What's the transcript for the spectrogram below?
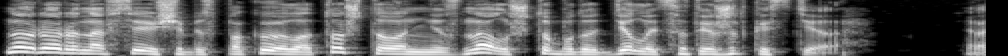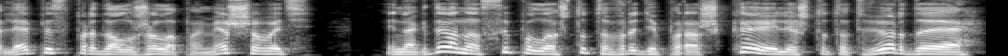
но Рорана всё ещё беспокоило то, что он не знал, что будут делать с этой жидкостью. Ляпис продолжала помешивать. Иногда она сыпала что-то вроде порошка или что-то твёрдое,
